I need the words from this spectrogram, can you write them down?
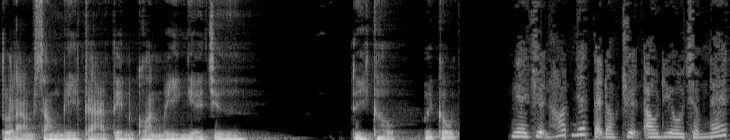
Tôi làm xong ghi cả tiền còn mới nghĩa chứ. Tùy cậu, Với cậu. Nghe chuyện hot nhất tại đọc audio.net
